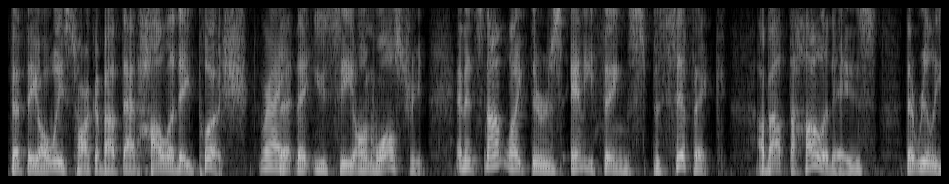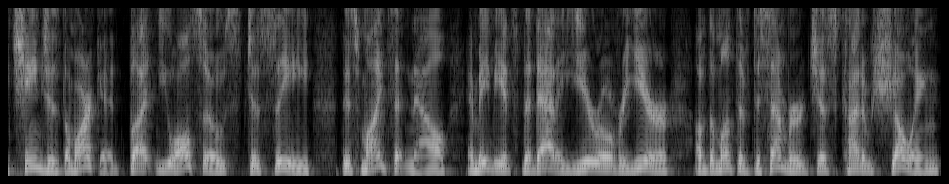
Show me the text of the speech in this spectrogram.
that they always talk about that holiday push Right. that, that you see on Wall Street. And it's not like there's anything specific about the holidays that really changes the market, but you also just see this mindset now, and maybe it's the data year over year of the month of December just kind of showing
